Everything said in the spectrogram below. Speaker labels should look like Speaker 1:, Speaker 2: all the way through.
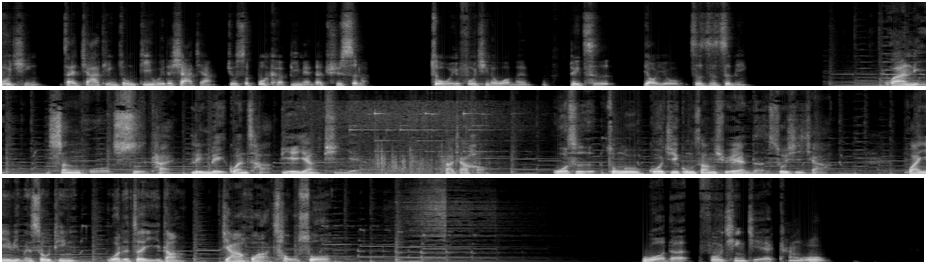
Speaker 1: 父亲在家庭中地位的下降就是不可避免的趋势了。作为父亲的我们，对此要有自知之明。管理生活事态，另类观察，别样体验。大家好，我是中欧国际工商学院的苏西佳，欢迎你们收听我的这一档《佳话丑说》。我的父亲节感悟：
